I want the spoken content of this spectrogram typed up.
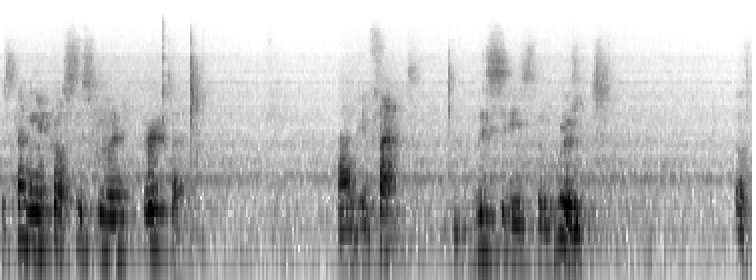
was coming across this word urta. And in fact, this is the root of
